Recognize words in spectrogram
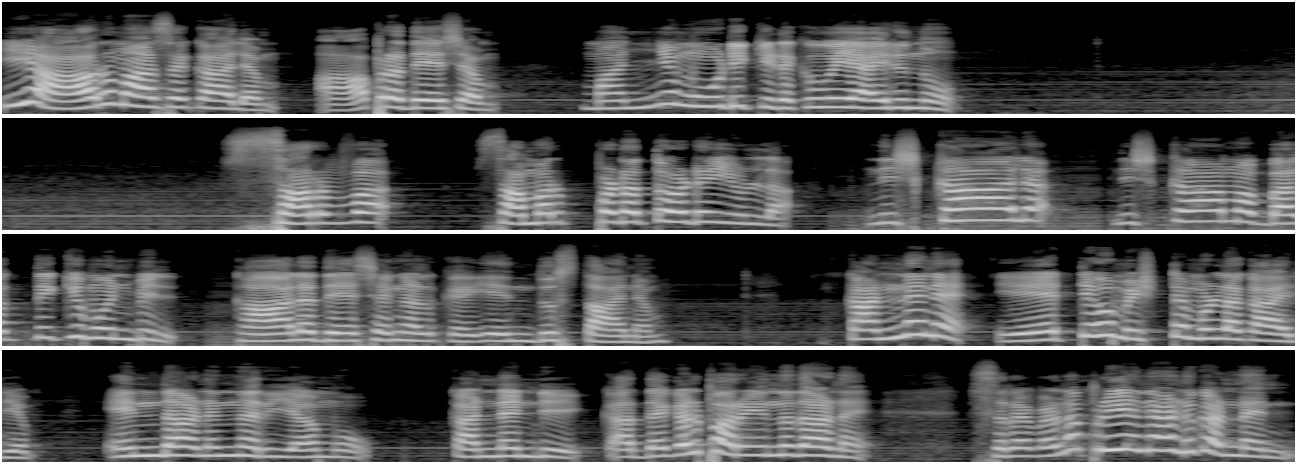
ഈ ആറുമാസക്കാലം ആ പ്രദേശം മഞ്ഞു മൂടിക്കിടക്കുകയായിരുന്നു സർവ സമർപ്പണത്തോടെയുള്ള നിഷ്കാല നിഷ്കാമ ഭക്തിക്ക് മുൻപിൽ കാലദേശങ്ങൾക്ക് എന്തു സ്ഥാനം? കണ്ണന് ഏറ്റവും ഇഷ്ടമുള്ള കാര്യം എന്താണെന്നറിയാമോ? കണ്ണന്റെ കഥകൾ പറയുന്നതാണ്. ശ്രവണപ്രിയനാണ് കണ്ണൻ.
